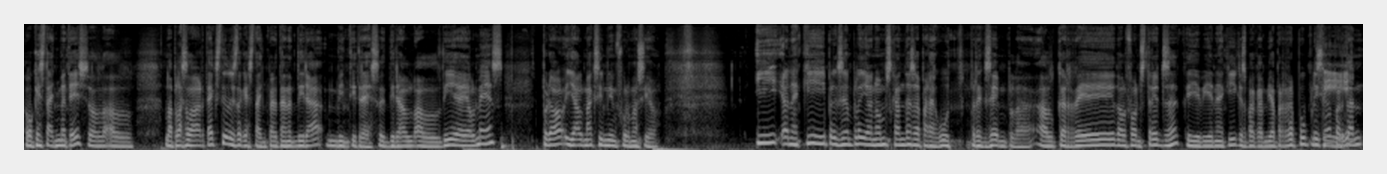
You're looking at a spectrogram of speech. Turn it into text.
o aquest any mateix, el, el, la plaça de l'Art Tèxtil és d'aquest any, per tant, et dirà 23, et dirà el, el dia i el mes, però hi ha el màxim d'informació. I en aquí, per exemple, hi ha noms que han desaparegut. Per exemple, el carrer d'Alfons XIII, que hi havia aquí, que es va canviar per República, sí. per tant,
